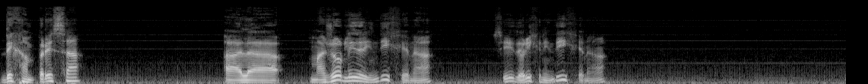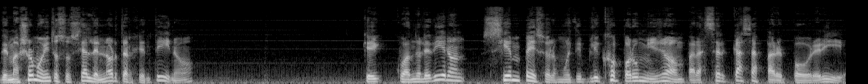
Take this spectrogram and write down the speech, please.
dejan presa a la mayor líder indígena, ¿sí? de origen indígena, del mayor movimiento social del norte argentino, que cuando le dieron 100 pesos los multiplicó por un millón para hacer casas para el pobrerío.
